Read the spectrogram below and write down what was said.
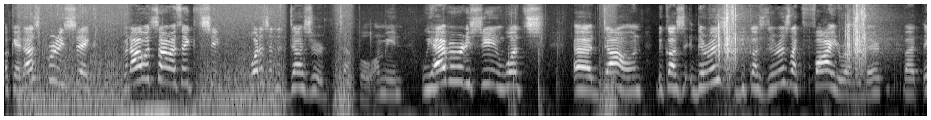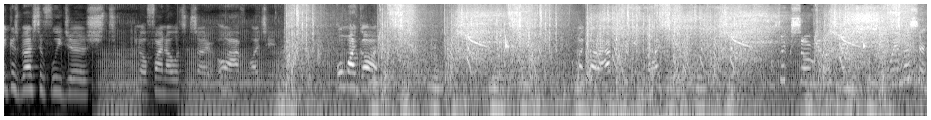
Okay, that's pretty sick. But now it's time, I think, to see what is in the desert temple. I mean, we have already seen what's uh, down because there is because there is like fire under there. But I think it's best if we just you know, find out what's inside. Oh, I have a lightsaber. Oh my god. Oh my god, I have a freaking lightsaber. This looks so realistic. Wait, listen.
